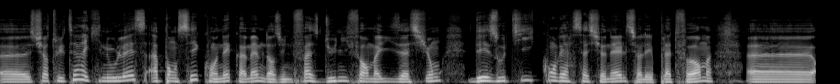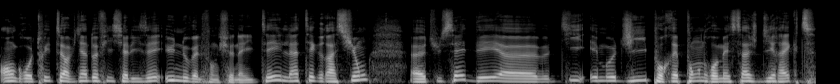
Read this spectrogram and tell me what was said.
euh, sur Twitter et qui nous laisse à penser qu'on est quand même dans une phase d'uniformisation des outils conversationnels sur les plateformes. Euh, en gros, Twitter vient d'officialiser une nouvelle fonctionnalité, l'intégration, tu sais, des petits emojis pour répondre aux messages directs.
